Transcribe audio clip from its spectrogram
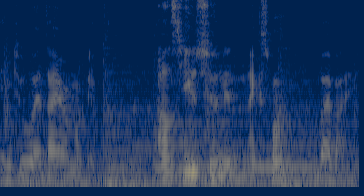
into a diorama build. I'll see you soon in the next one, bye bye.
